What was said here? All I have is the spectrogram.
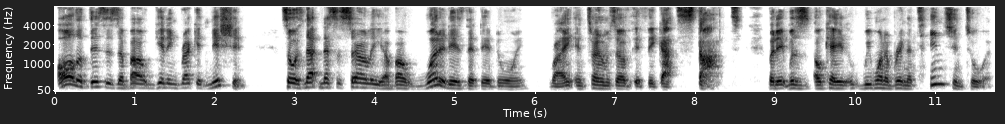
All of this is about getting recognition. So it's not necessarily about what it is that they're doing, right? In terms of if it got stopped, but it was okay, we want to bring attention to it.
